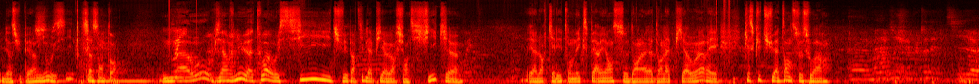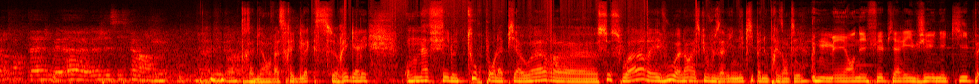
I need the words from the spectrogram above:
Eh bien super, nous aussi. Ça s'entend. Mao, bienvenue à toi aussi. Tu fais partie de la Hour scientifique. Et alors, quelle est ton expérience dans la, dans la Hour et qu'est-ce que tu attends de ce soir? Moi d'habitude je fais plutôt des petits euh, reportages, mais là, là j'ai essayé de faire un jeu. Très bien, on va se, régaler. On a fait le tour pour la Hour euh, ce soir. Et vous, Alain, est-ce que vous avez une équipe à nous présenter? Mais en effet, Pierre-Yves, j'ai une équipe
